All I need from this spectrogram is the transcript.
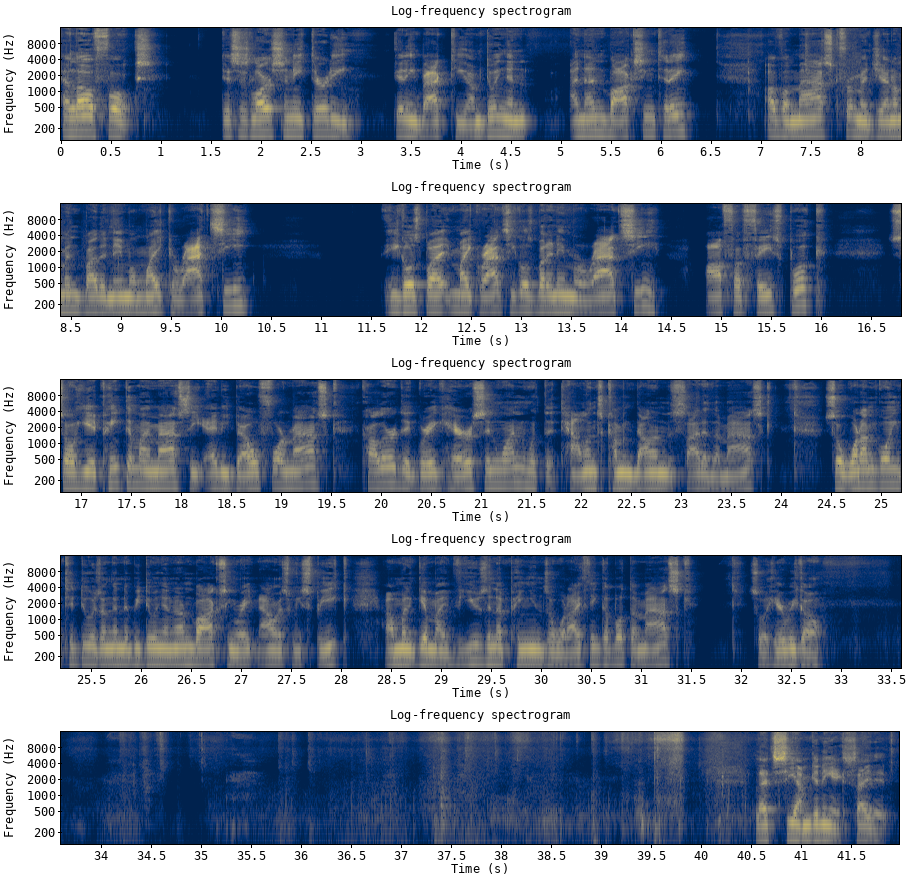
Hello, folks. This is Larceny30 getting back to you. I'm doing an, an unboxing today of a mask from a gentleman by the name of Mike Ratzi. He goes by Mike Ratzi. He goes by the name of Ratzi off of Facebook. So he had painted my mask the Eddie Belfour mask color, the Greg Harrison one with the talons coming down on the side of the mask. So what I'm going to do is I'm going to be doing an unboxing right now as we speak. I'm going to give my views and opinions on what I think about the mask. So here we go. Let's see, I'm getting excited.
